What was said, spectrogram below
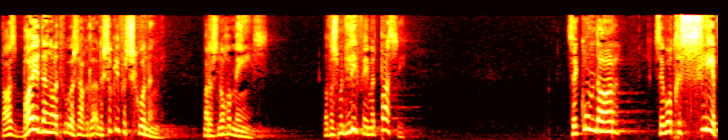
Daar's baie dinge wat veroorsaak het en ek soek nie verskoning nie. Maar daar's nog 'n mens wat ons moet lief hê met passie. Sy kom daar, sy word gesleep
